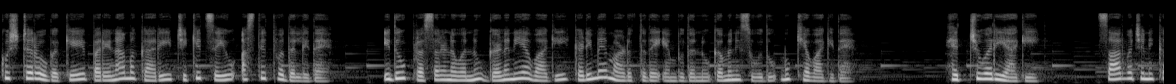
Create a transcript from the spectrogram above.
ಕುಷ್ಠರೋಗಕ್ಕೆ ಪರಿಣಾಮಕಾರಿ ಚಿಕಿತ್ಸೆಯು ಅಸ್ತಿತ್ವದಲ್ಲಿದೆ. ಇದು ಪ್ರಸರಣವನ್ನು ಗಣನೀಯವಾಗಿ ಕಡಿಮೆ ಮಾಡುತ್ತದೆ ಎಂಬುದನ್ನು ಗಮನಿಸುವುದು ಮುಖ್ಯವಾಗಿದೆ. ಹೆಚ್ಚುವರಿಯಾಗಿ ಸಾರ್ವಜನಿಕ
